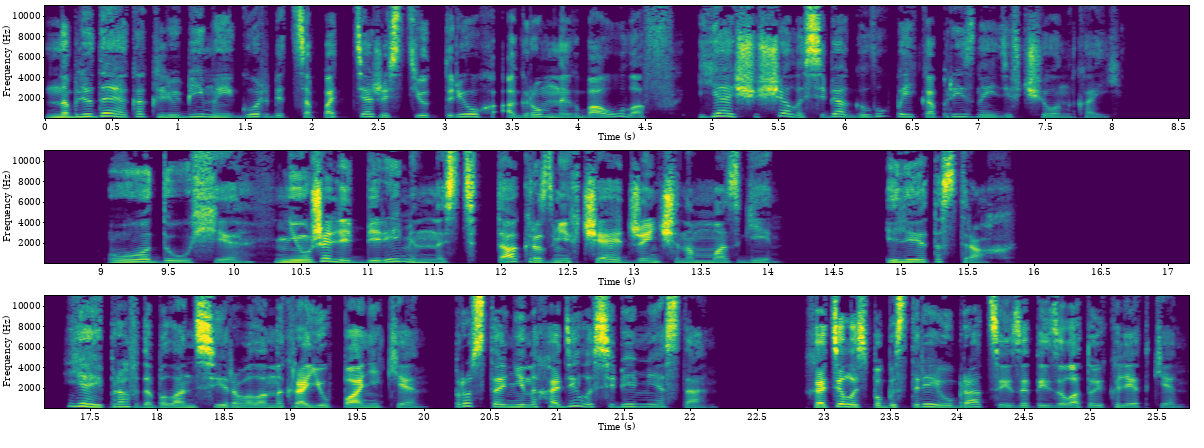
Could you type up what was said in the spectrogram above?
Наблюдая, как любимый горбится под тяжестью трех огромных баулов, я ощущала себя глупой капризной девчонкой. О, духи! Неужели беременность так размягчает женщинам мозги? Или это страх? Я и правда балансировала на краю паники, просто не находила себе места. Хотелось побыстрее убраться из этой золотой клетки.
